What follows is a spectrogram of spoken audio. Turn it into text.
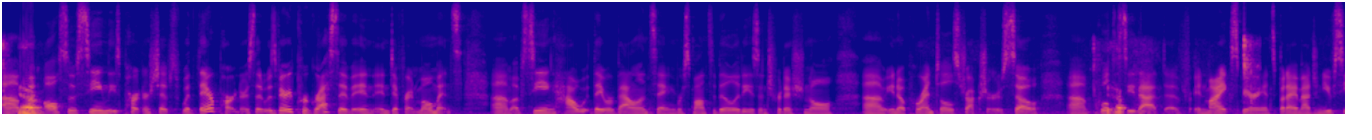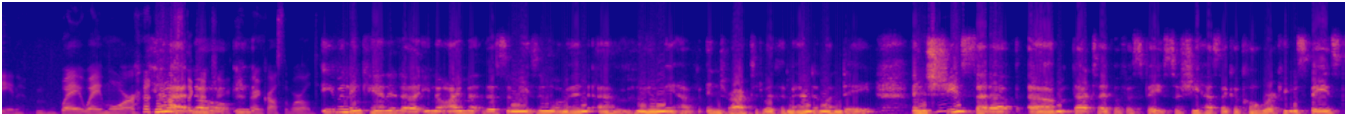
um, yeah. but also seeing these partnerships with their partners. That it was very progressive in, in different moments um, of seeing how they were balancing responsibilities and traditional, um, you know, parental structures. So um, cool yeah. to see that uh, in my experience. But I imagine you've seen way, way more yeah, across the no, country even, and across the world. Even in Canada, you know, I met this amazing woman um, who you may have interacted with, Amanda Munday, and mm-hmm. she set up um, that type of a space. So she has like a co-working space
